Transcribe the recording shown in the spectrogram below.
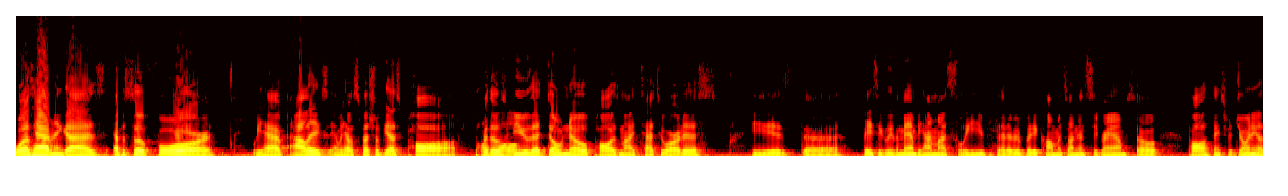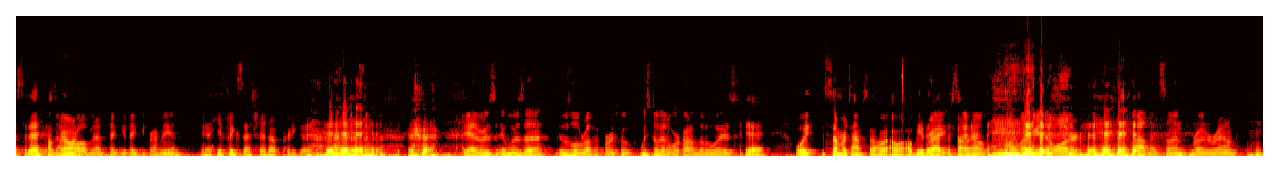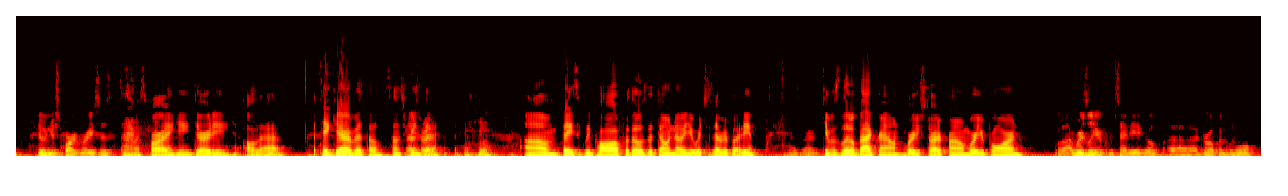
What's happening, guys? Episode four. We have Alex and we have a special guest, Paul. Paul, For those Paul. of you that don't know, Paul is my tattoo artist. He is the basically the man behind my sleeve that everybody comments on Instagram. So, Paul, thanks for joining us today. How's it Not a going? problem, man. Thank you, thank you for having me in. Yeah, he fixed that shit up pretty good. Yeah, it was it was uh, it was a little rough at first, but we still got to work on it a little ways. Yeah. Well, summertime, so I'll, I'll be there Right, after summer. I know. Must be in that water, out in that sun, running around, doing your Spartan races. Doing my sparring, getting dirty, all that. Mhm. Take care of it though. Sunscreen's right. there. um, basically, Paul, for those that don't know you, which is everybody, That's right. give us a little background. Where you started from, where you're born. Well, I'm originally here from San Diego. Uh, I grew up in Jamul.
